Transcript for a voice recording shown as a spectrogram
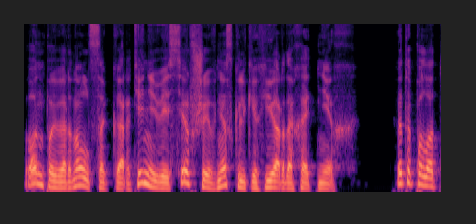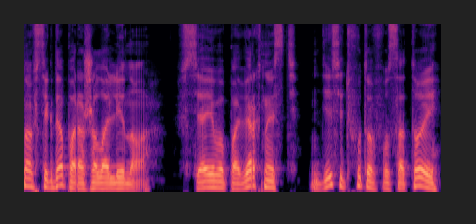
он повернулся к картине, висевшей в нескольких ярдах от них. Это полотно всегда поражало Лину. Вся его поверхность, 10 футов высотой,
